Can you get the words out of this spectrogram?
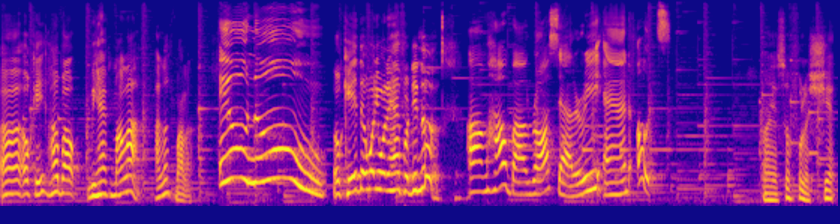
Uh, okay. How about we have mala? I love mala. Ew, no. Okay, then what do you want to have for dinner? Um, how about raw celery and oats? Oh, you're so full of shit.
